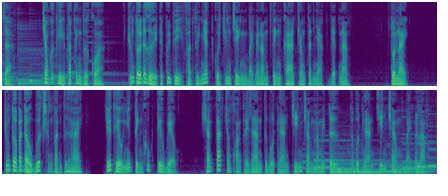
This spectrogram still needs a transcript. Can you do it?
Thính giả, trong các kỳ phát thanh vừa qua, chúng tôi đã gửi tới quý vị phần thứ nhất của chương trình 70 năm tình ca trong tân nhạc Việt Nam. Tuần này, chúng tôi bắt đầu bước sang phần thứ hai, giới thiệu những tình khúc tiêu biểu, sáng tác trong khoảng thời gian từ 1954 tới 1975.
